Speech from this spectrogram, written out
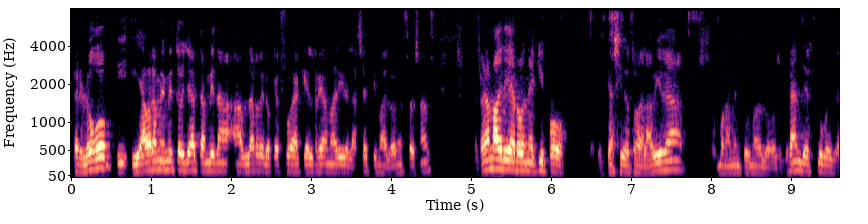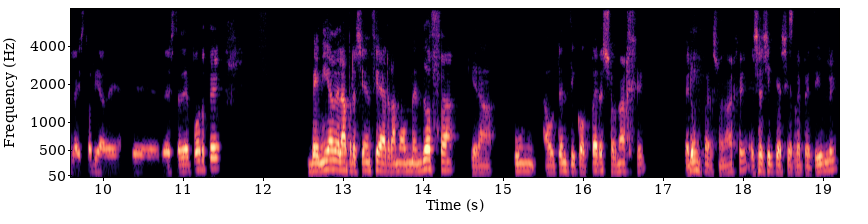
Pero luego, y, ahora me meto ya también a, hablar de lo que fue aquel Real Madrid de la séptima de Lorenzo Sanz. El Real Madrid era un equipo que ha sido toda la vida, seguramente uno de los grandes clubes de la historia de, de este deporte. Venía de la presidencia de Ramón Mendoza, que era un auténtico personaje Era un personaje, ese sí que es irrepetible.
